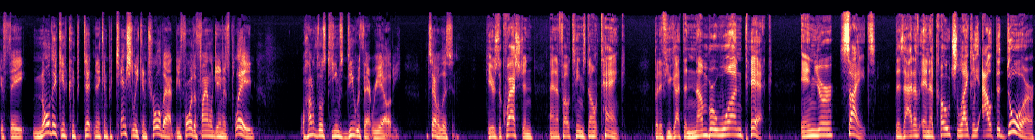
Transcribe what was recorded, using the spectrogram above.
if they know they can, they can potentially control that before the final game is played, well, how do those teams deal with that reality? Let's have a listen. Here's the question NFL teams don't tank, but if you got the number one pick in your sights, does that have, and a coach likely out the door,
